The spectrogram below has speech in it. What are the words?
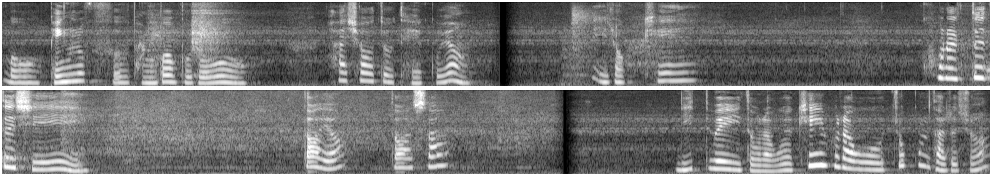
뭐 백루프 방법으로 하셔도 되고요. 이렇게 코를 뜨듯이 떠요. 떠서 니트웨이더라고요. 케이블하고 조금 다르죠.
